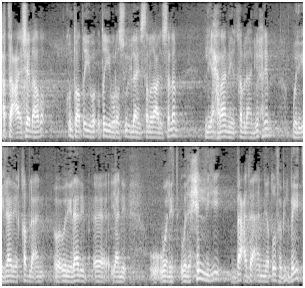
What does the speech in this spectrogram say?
xataa caayishay dhahdo kuntu utayibu rasuuli illahi sala alla alay waslam liixraamihi qabla an yuxrim walihilaali yani walixillihi bacda an yatuufa biاlbeyt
